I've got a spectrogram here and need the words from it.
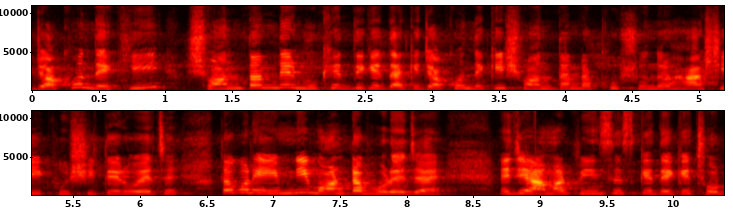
যখন দেখি সন্তানদের মুখের দিকে তাকি যখন দেখি সন্তানরা খুব সুন্দর হাসি খুশিতে রয়েছে, তখন এমনি মনটা ভরে যায়। এই যে আমার প্রিন্সেসকে দেখে, ছোট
